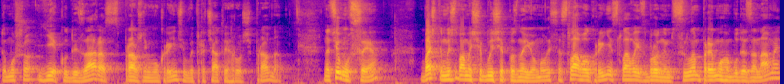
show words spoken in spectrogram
тому що є куди зараз справжньому українцю витрачати гроші, правда? На цьому все. Бачите, ми з вами ще ближче познайомилися. Слава Україні, слава і Збройним силам! Перемога буде за нами.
